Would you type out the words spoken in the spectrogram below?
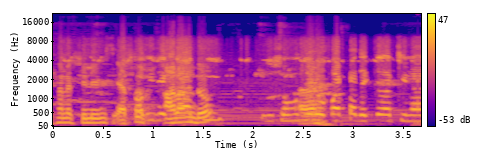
এখানে ফিলিংস এত আনন্দ। কিন্তু সমুদ্রের ওপারটা দেখতে পাচ্ছি না।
